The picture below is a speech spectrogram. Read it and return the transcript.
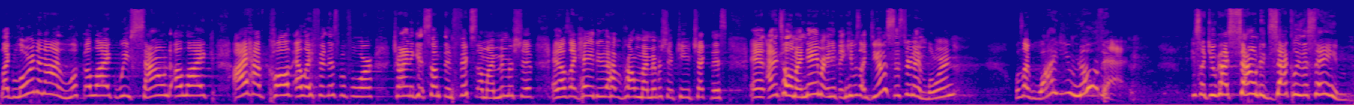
Like Lauren and I look alike, we sound alike. I have called LA Fitness before trying to get something fixed on my membership, and I was like, hey, dude, I have a problem with my membership. Can you check this? And I didn't tell him my name or anything. He was like, do you have a sister named Lauren? I was like, why do you know that? He's like, you guys sound exactly the same.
